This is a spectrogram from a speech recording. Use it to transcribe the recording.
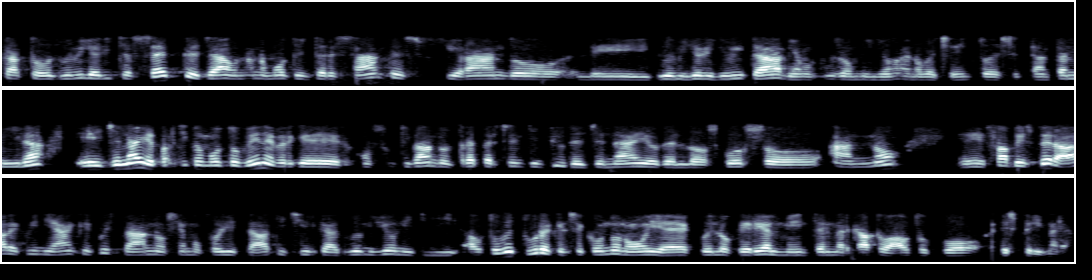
stato il 2017 già un anno molto interessante, sfiorando le 2 milioni di unità, abbiamo chiuso 1 milione 970 mila e gennaio è partito molto bene perché consultivando il 3% in più del gennaio dello scorso anno eh, fa ben sperare, quindi anche quest'anno siamo proiettati circa 2 milioni di autovetture che secondo noi è quello che realmente il mercato auto può esprimere.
